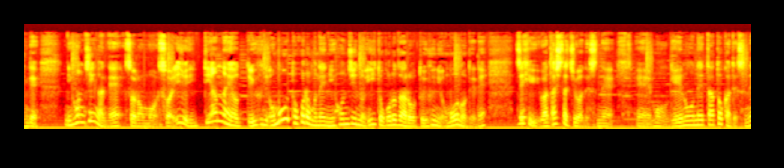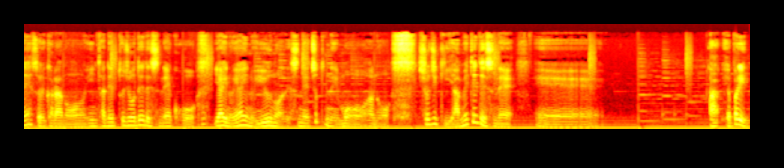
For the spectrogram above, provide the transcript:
で、日本人がね、そのもうそれ以上言ってやんなよっていうふうに思うところもね、日本人のいいところだろうというふうに思うのでね、ぜひ私たちはですね、えー、もう芸能ネタとかですね、それからあの、インターネット上でですね、こう、やいのやいの言うのはですね、ちょっとね、もう、あの、正直やめてですね、えーあやっぱり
